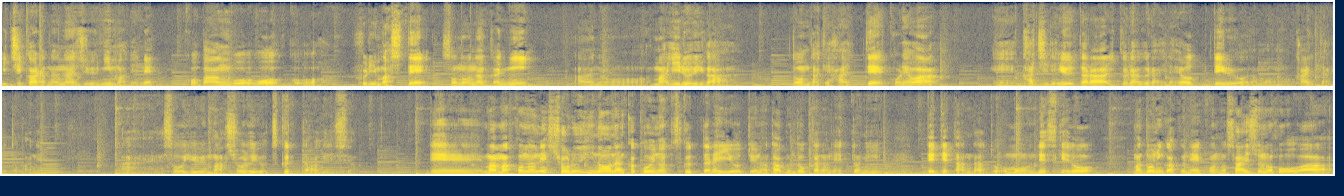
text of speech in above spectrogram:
1から72までねこう番号をこう振りましてその中にあの、まあ、衣類がどんだけ入ってこれは、えー、価値で言うたらいくらぐらいだよっていうようなものを書いたりとかね、はい、そういうまあ書類を作ったわけですよ。でまあまあこのね書類のなんかこういうのを作ったらいいよっていうのは多分どっかのネットに出てたんだと思うんですけど、まあ、とにかくねこの最初の方は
